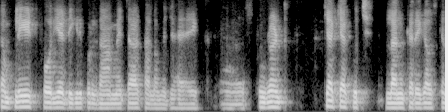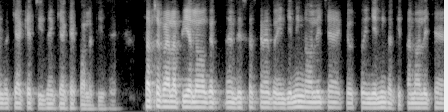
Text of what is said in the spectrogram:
complete four year degree program में चार सालों में जो है एक स्टूडेंट क्या क्या कुछ लर्न करेगा, उसके अंदर क्या क्या चीज़ें क्या क्या क्वालिटीज़ हैं। सबसे पहला पीएलओ अगर डिस्कस करें तो इंजीनियरिंग नॉलेज है कि उसको इंजीनियरिंग का कितना नॉलेज है।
